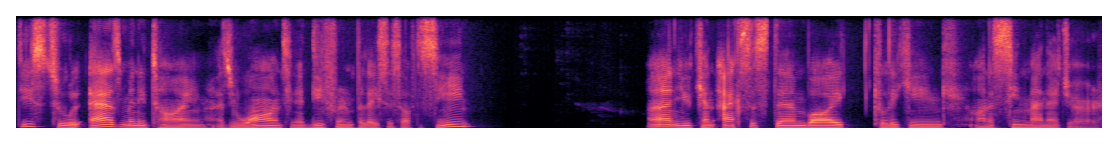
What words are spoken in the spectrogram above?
this tool as many times as you want in a different places of the scene. And you can access them by clicking on a scene manager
